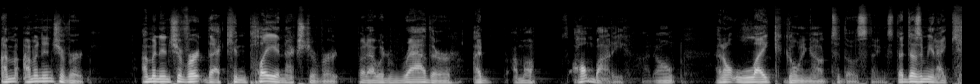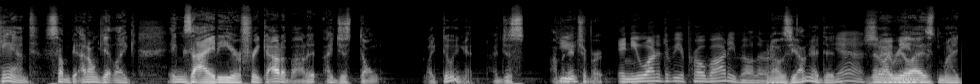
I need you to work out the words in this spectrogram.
I'm. I'm an introvert. I'm an introvert that can play an extrovert, but I would rather. I. I'm a homebody. I don't. I don't like going out to those things. That doesn't mean I can't. Some. I don't get like anxiety or freak out about it. I just don't like doing it. I just. I'm an introvert. And you wanted to be a pro bodybuilder. When I was young, I did. Yeah, Then I, I mean- realized my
